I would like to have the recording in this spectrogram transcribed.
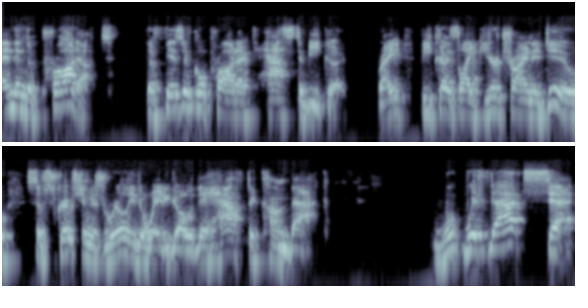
and then the product the physical product has to be good. right? Because like you're trying to do, subscription is really the way to go. They have to come back. W- with that set,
